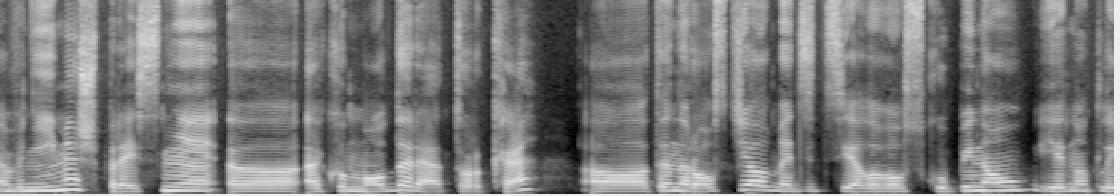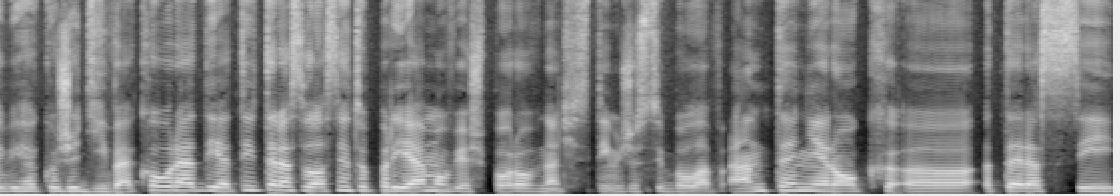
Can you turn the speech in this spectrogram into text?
Vnímaš presne uh, ako moderátorka uh, ten rozdiel medzi cieľovou skupinou jednotlivých akože divákov rady a ty teraz vlastne to priamo vieš porovnať s tým, že si bola v Antene rok uh, a teraz si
